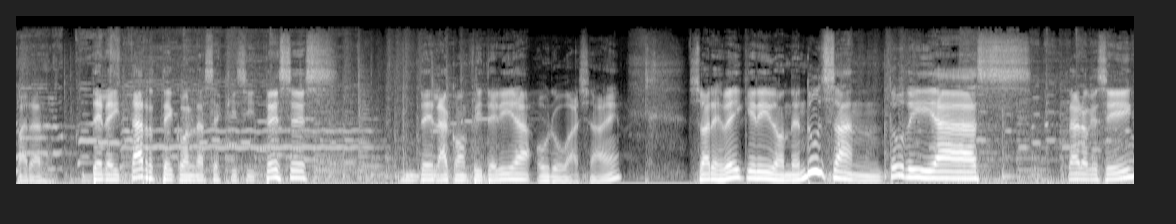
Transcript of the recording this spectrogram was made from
para deleitarte con las exquisiteces de la confitería uruguaya. ¿eh? Suárez Bakery, donde endulzan tus días. Claro que sí.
